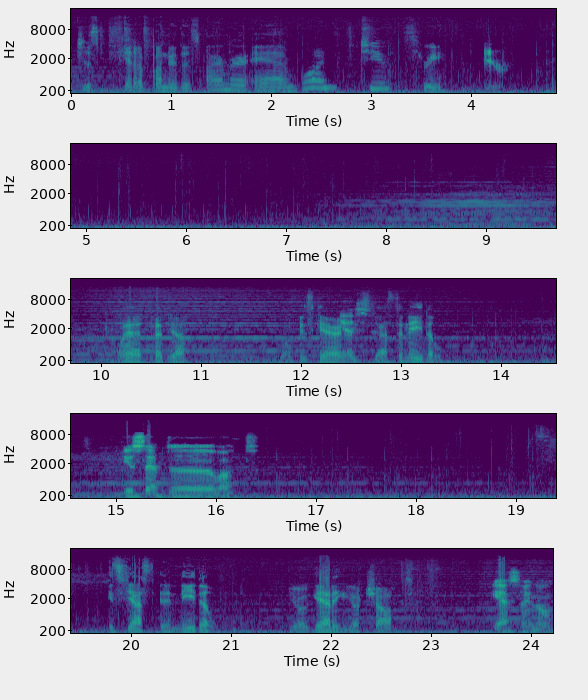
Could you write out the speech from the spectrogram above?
Let me just get up under this armor and one, two, three. Here. Go ahead, Fedya. Don't be scared. Yes? It's just a needle. You said uh, what? It's just a needle. You're getting your shot. Yes, I know.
